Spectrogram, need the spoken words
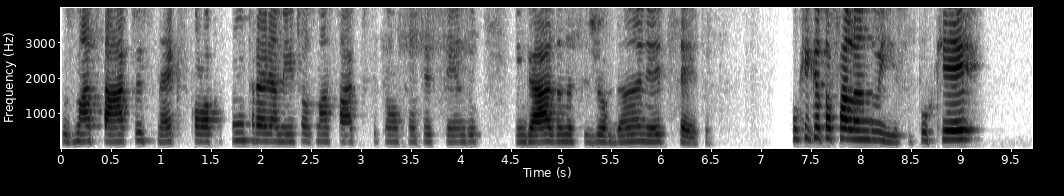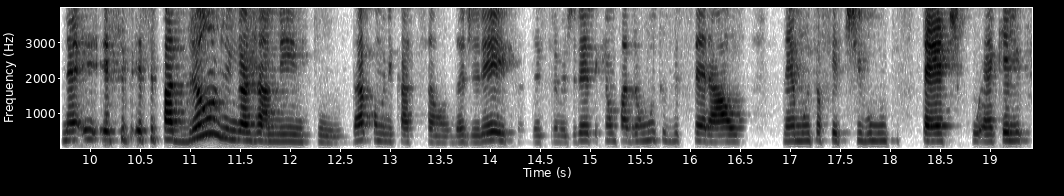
os massacres, né, que se coloca contrariamente aos massacres que estão acontecendo em Gaza, na Cisjordânia, etc. Por que, que eu estou falando isso? Porque né, esse, esse padrão de engajamento da comunicação da direita, da extrema-direita, que é um padrão muito visceral, né, muito afetivo, muito estético, é aquele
